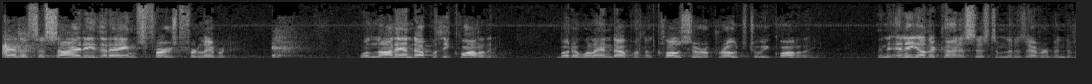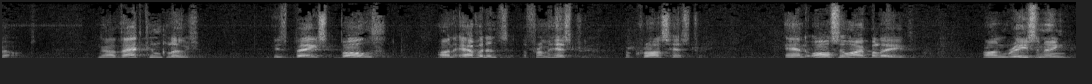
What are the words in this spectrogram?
And a society that aims first for liberty will not end up with equality, but it will end up with a closer approach to equality than any other kind of system that has ever been developed. Now, that conclusion is based both on evidence from history, across history, and also, I believe, on reasoning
